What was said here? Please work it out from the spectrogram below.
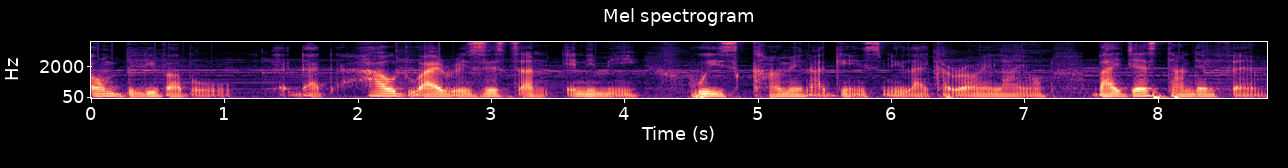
unbelievable that how do I resist an enemy who is coming against me like a roaring lion by just standing firm.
